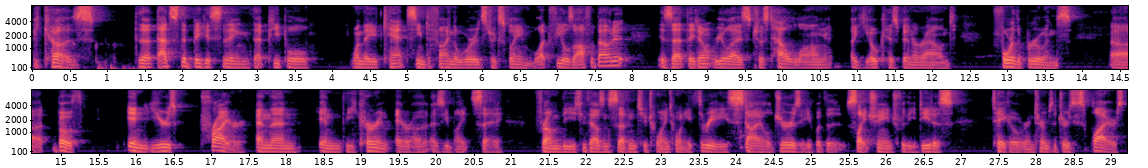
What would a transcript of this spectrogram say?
because the that's the biggest thing that people when they can't seem to find the words to explain what feels off about it is that they don't realize just how long a yoke has been around for the Bruins, uh, both in years prior and then in the current era, as you might say, from the 2007 to 2023 style jersey with a slight change for the Adidas takeover in terms of jersey suppliers.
